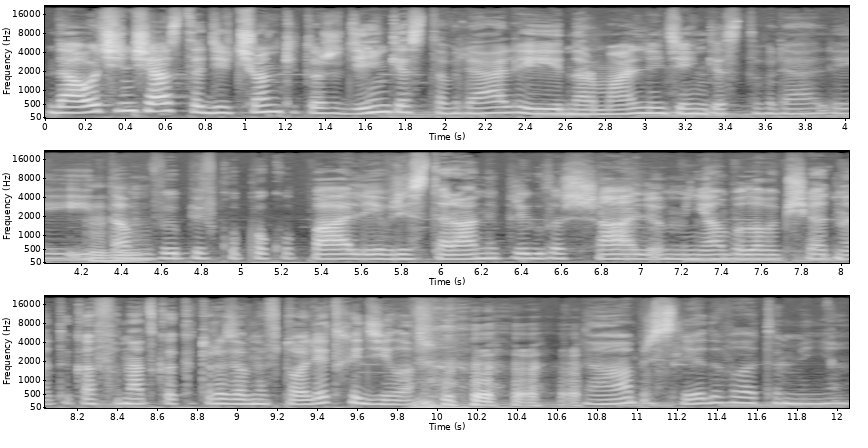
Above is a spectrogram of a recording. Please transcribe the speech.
Да, очень часто девчонки тоже деньги оставляли, и нормальные деньги оставляли, и Мгм. там выпивку покупали, и в рестораны приглашали. У меня была вообще одна такая фанатка, которая за мной в туалет ходила. Да, преследовала там меня.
